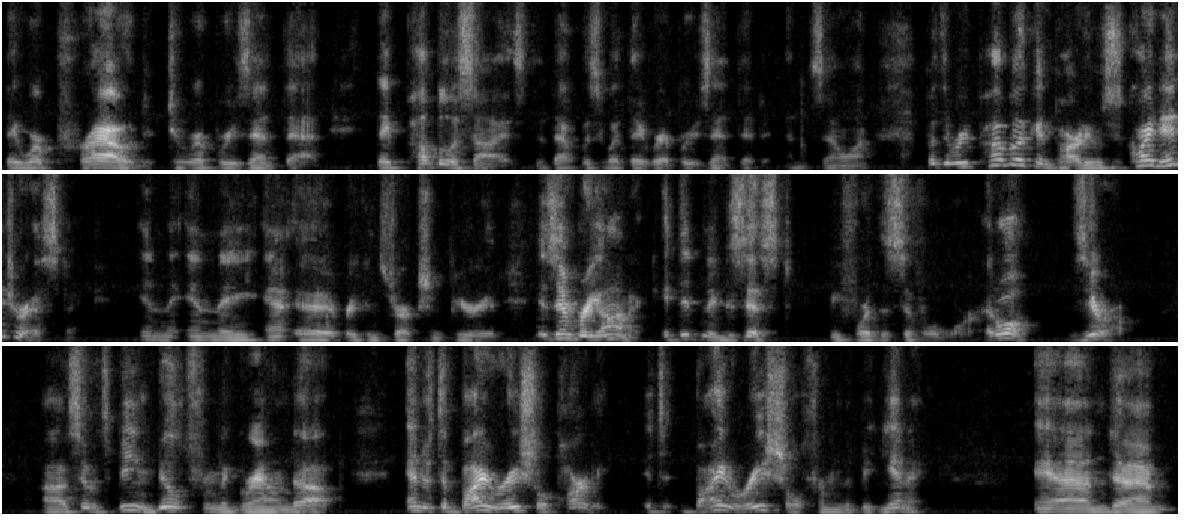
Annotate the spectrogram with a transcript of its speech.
They were proud to represent that. They publicized that that was what they represented, and so on. But the Republican Party, which is quite interesting in the in the uh, Reconstruction period, is embryonic. It didn't exist before the Civil War at all, zero. Uh, so it's being built from the ground up, and it's a biracial party. It's biracial from the beginning, and um,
